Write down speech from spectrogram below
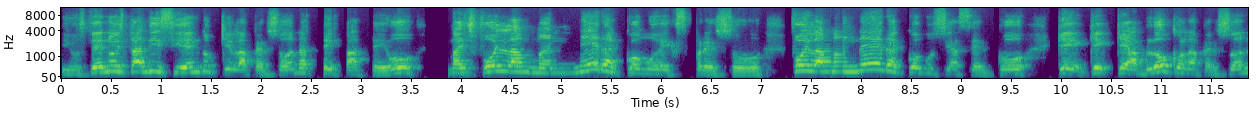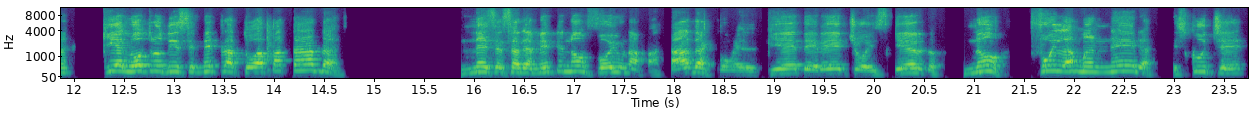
Y usted no está diciendo que la persona te pateó, mas fue la manera como expresó, fue la manera como se acercó, que, que, que habló con la persona, que el otro dice, me trató a patadas. Necesariamente no fue una patada con el pie derecho o izquierdo, no, fue la manera. Escuche,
